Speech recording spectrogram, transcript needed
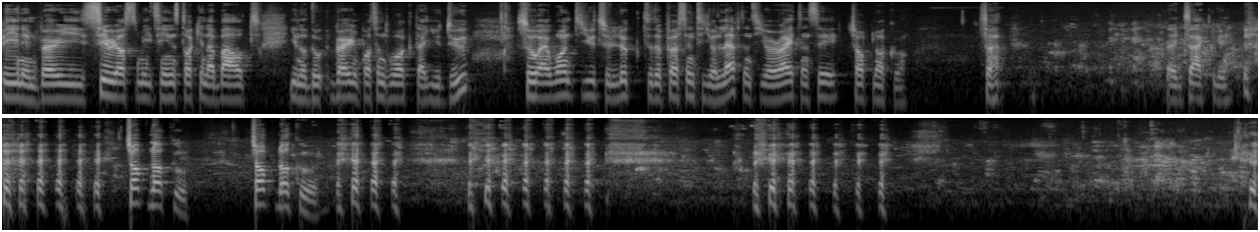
being in very serious meetings, talking about you know the very important work that you do. So I want you to look to the person to your left and to your right and say chop knuckle. So exactly, chop knuckle, chop knuckle.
